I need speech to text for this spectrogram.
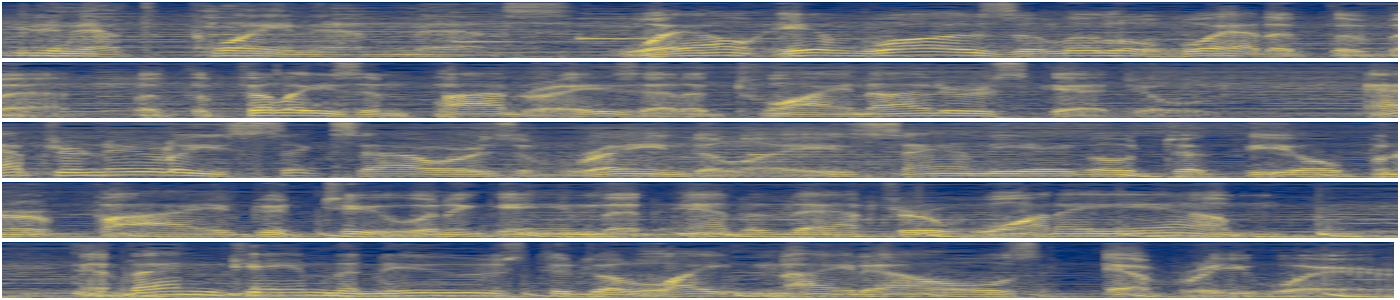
You didn't have to play in that mess. Well, it was a little wet at the vet, but the Phillies and Padres had a twilighter scheduled. After nearly six hours of rain delays, San Diego took the opener 5 to 2 in a game that ended after 1 a.m. And then came the news to delight night owls everywhere.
